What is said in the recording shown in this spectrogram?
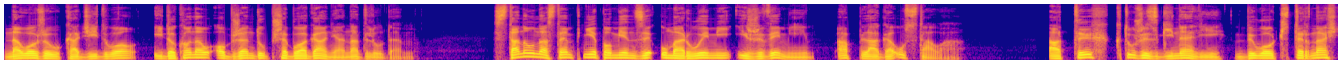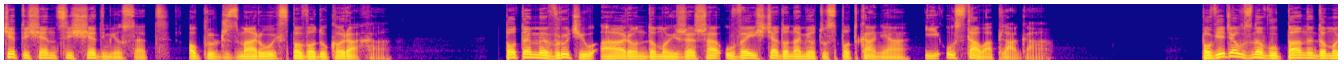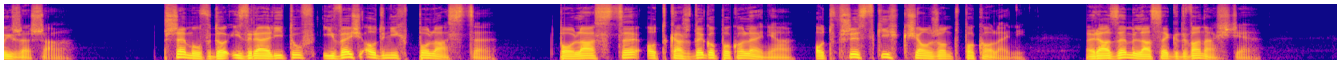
Nałożył kadzidło i dokonał obrzędu przebłagania nad ludem. Stanął następnie pomiędzy umarłymi i żywymi, a plaga ustała. A tych, którzy zginęli, było czternaście tysięcy siedmiuset, oprócz zmarłych z powodu Koracha. Potem wrócił Aaron do Mojżesza u wejścia do namiotu spotkania i ustała plaga. Powiedział znowu Pan do Mojżesza: Przemów do Izraelitów i weź od nich po lasce. Po lasce od każdego pokolenia, od wszystkich książąt pokoleń. Razem lasek dwanaście.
